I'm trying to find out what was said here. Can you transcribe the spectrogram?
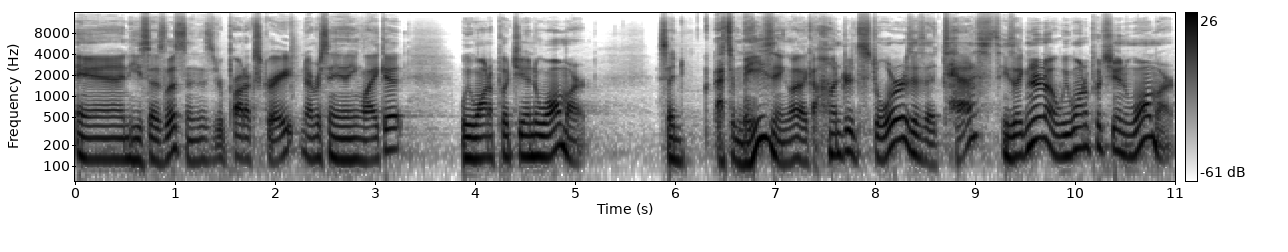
And he says, Listen, this, your product's great. Never seen anything like it. We want to put you into Walmart. I said, That's amazing. Like 100 stores as a test? He's like, No, no, we want to put you in Walmart.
